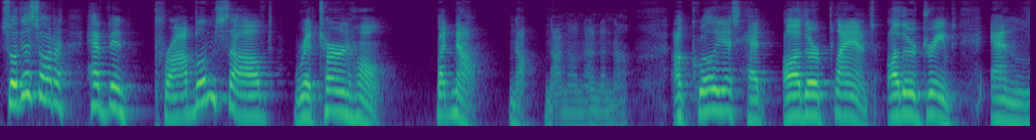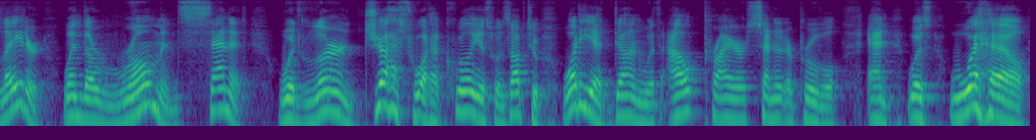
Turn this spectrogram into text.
So this ought to have been problem solved, return home. But no, no, no, no, no, no, no. Aquillius had other plans, other dreams. And later, when the Roman Senate would learn just what Aquillius was up to, what he had done without prior Senate approval, and was well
